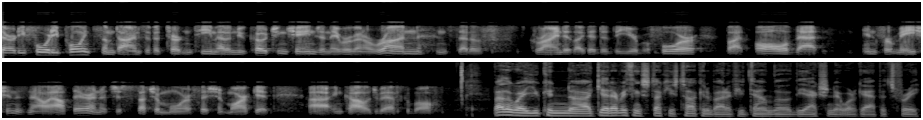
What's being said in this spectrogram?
30, 40 points sometimes if a certain team had a new coaching change and they were going to run instead of grind it like they did the year before. But all of that information is now out there, and it's just such a more efficient market uh, in college basketball. By the way, you can uh, get everything Stuckey's talking about if you download the Action Network app. It's free.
